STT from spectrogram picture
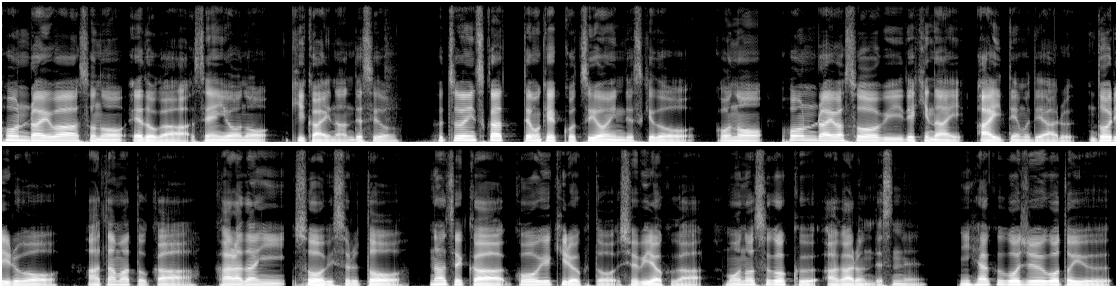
本来はそのエドガー専用の機械なんですよ。普通に使っても結構強いんですけど、この本来は装備できないアイテムであるドリルを頭とか体に装備するとなぜか攻撃力と守備力がものすごく上がるんですね。255という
